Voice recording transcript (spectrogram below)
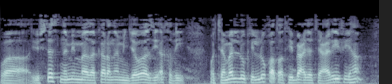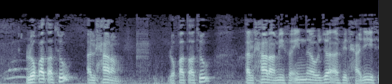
ويستثنى مما ذكرنا من جواز أخذ وتملك اللقطة بعد تعريفها لقطة الحرم. لقطة الحرم فإنه جاء في الحديث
